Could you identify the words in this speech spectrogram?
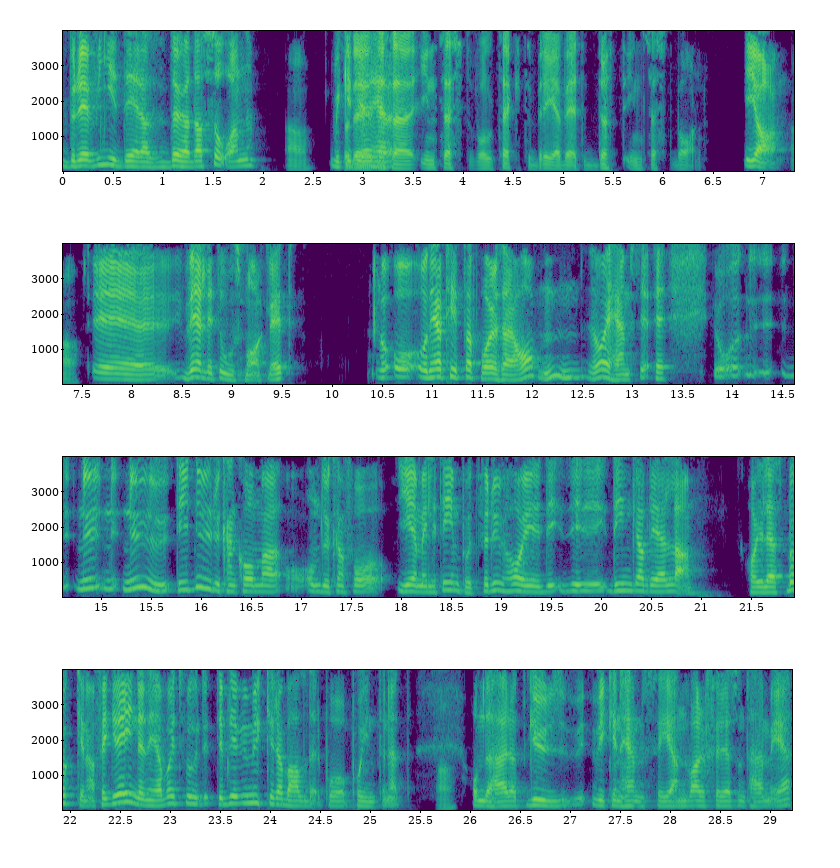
bredvid deras döda son. Ja. Så Vilket det, gör det är hela- så här incestvåldtäkt bredvid ett dött incestbarn. Ja. Ja. Eh, väldigt osmakligt. Och, och, och när jag tittar på det så här, ja, mm, det var ju hemskt. Eh, nu, nu- det är nu du kan komma, om du kan få ge mig lite input. För du har ju, di- di- din Gabriella har ju läst böckerna. För grejen är, jag var ju tvungen, det blev ju mycket rabalder på, på internet. Ja. Om det här att gud, vilken hemsk scen, varför är sånt här med?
